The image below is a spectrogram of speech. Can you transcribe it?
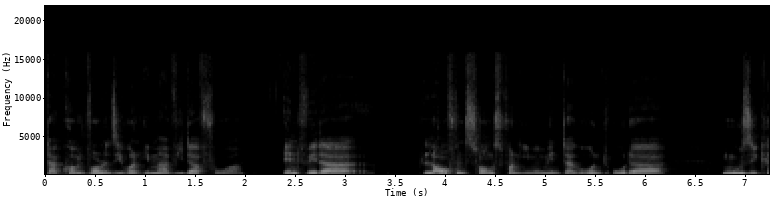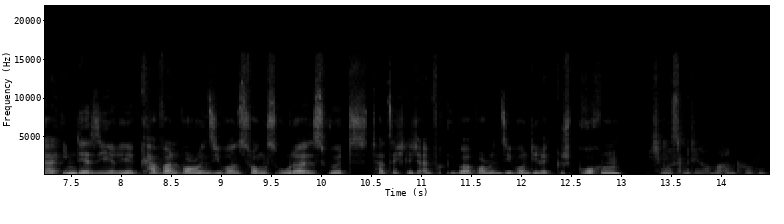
da kommt Warren Zevon immer wieder vor. Entweder laufen Songs von ihm im Hintergrund oder Musiker in der Serie covern Warren Zevon Songs oder es wird tatsächlich einfach über Warren Zevon direkt gesprochen. Ich muss mir die nochmal angucken.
